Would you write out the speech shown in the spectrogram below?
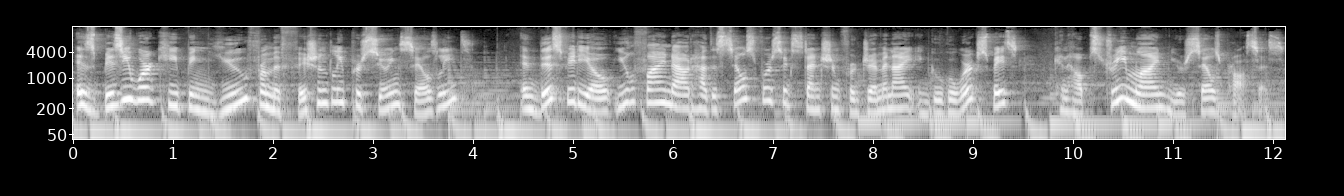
Is busy work keeping you from efficiently pursuing sales leads? In this video, you'll find out how the Salesforce extension for Gemini in Google Workspace can help streamline your sales process.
